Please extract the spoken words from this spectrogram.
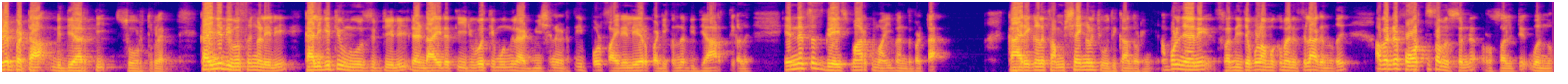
പ്രിയപ്പെട്ട വിദ്യാർത്ഥി സുഹൃത്തുക്കളെ കഴിഞ്ഞ ദിവസങ്ങളിൽ കാലിക്കറ്റ് യൂണിവേഴ്സിറ്റിയിൽ രണ്ടായിരത്തി ഇരുപത്തി മൂന്നിൽ അഡ്മിഷൻ എടുത്ത് ഇപ്പോൾ ഫൈനൽ ഇയർ പഠിക്കുന്ന വിദ്യാർത്ഥികൾ എൻ എസ് എസ് ഗ്രേസ് മാർക്കുമായി ബന്ധപ്പെട്ട കാര്യങ്ങൾ സംശയങ്ങൾ ചോദിക്കാൻ തുടങ്ങി. അപ്പോൾ ഞാൻ ശ്രദ്ധിച്ചപ്പോൾ നമുക്ക് മനസ്സിലാകുന്നത് അവരുടെ ഫോർത്ത് സെമസ്റ്ററിന്റെ റിസൾട്ട് വന്നു.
